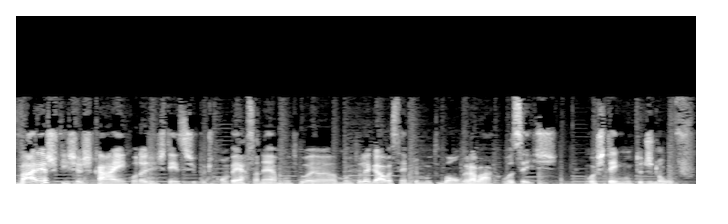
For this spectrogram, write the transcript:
Várias fichas caem quando a gente tem esse tipo de conversa, né? É muito, é muito legal, é sempre muito bom gravar com vocês. Gostei muito de novo.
